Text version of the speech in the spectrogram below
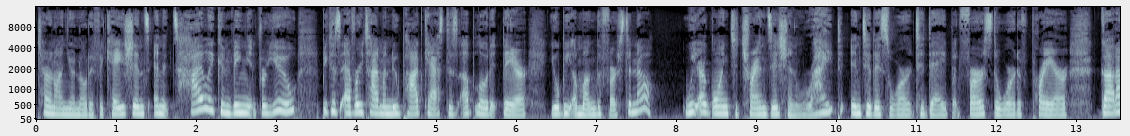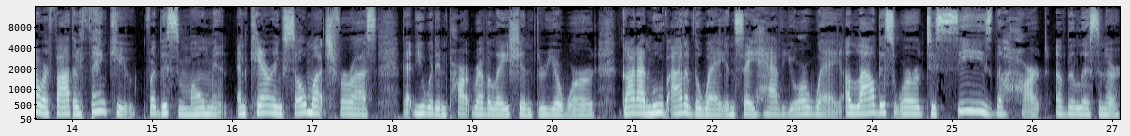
turn on your notifications, and it's highly convenient for you because every time a new podcast is uploaded there, you'll be among the first to know. We are going to transition right into this word today, but first, a word of prayer. God, our Father, thank you for this moment and caring so much for us that you would impart revelation through your word. God, I move out of the way and say, have your way. Allow this word to seize the heart of the listener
